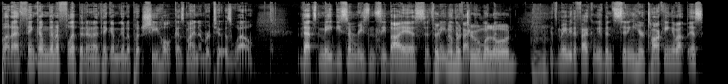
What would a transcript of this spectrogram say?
but I think I'm gonna flip it and I think I'm gonna put She-Hulk as my number two as well. That's maybe some recency bias. It's maybe the fact that we've been- It's maybe the fact that we've been sitting here talking about this.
